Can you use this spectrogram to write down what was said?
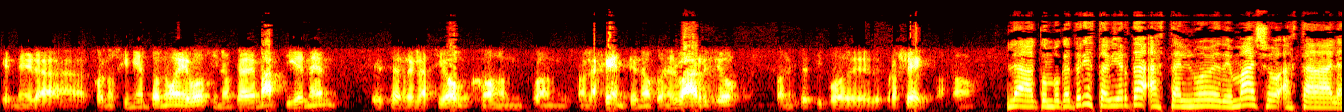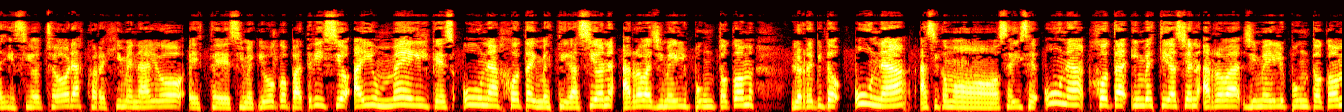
genera conocimiento nuevo, sino que además tienen esa relación con, con, la gente, ¿no? Con el barrio, con este tipo de, de proyectos, ¿no? La convocatoria está abierta hasta el 9 de mayo, hasta las 18 horas. Corregime algo, este, si me equivoco, Patricio. Hay un mail que es una gmail.com. Lo repito, una, así como se dice una, gmail.com.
